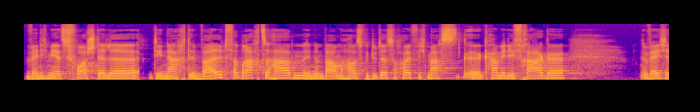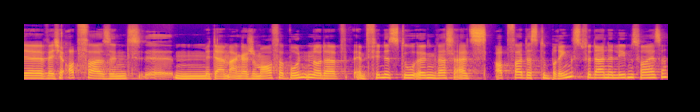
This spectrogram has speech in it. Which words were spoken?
Wenn ich mir jetzt vorstelle, die Nacht im Wald verbracht zu haben, in einem Baumhaus, wie du das häufig machst, äh, kam mir die Frage, welche, welche Opfer sind äh, mit deinem Engagement verbunden oder empfindest du irgendwas als Opfer, das du bringst für deine Lebensweise?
